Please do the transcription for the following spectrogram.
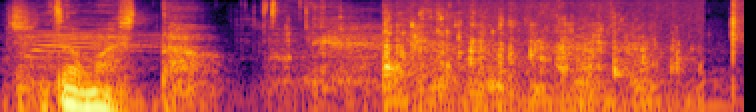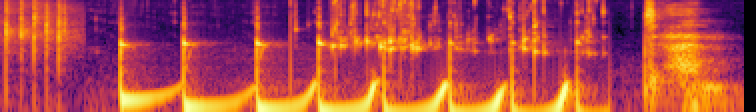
진짜 맛있다 짠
